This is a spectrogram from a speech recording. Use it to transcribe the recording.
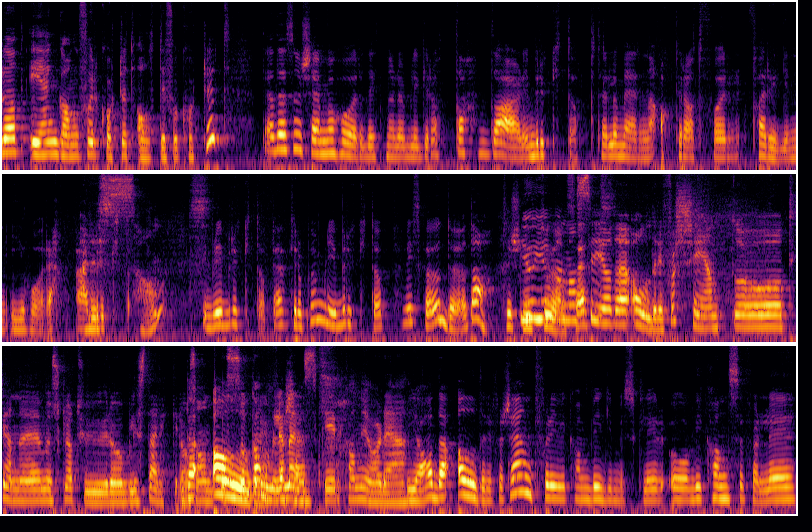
du at én gang forkortet alltid forkortet? Det er det som skjer med håret ditt når det blir grått. Da, da er de brukt opp, telomerene, akkurat for fargen i håret. Er det brukt opp. sant? De blir brukt opp, ja. Kroppen blir brukt opp. Vi skal jo dø, da. Til Jo, uansett. jo, men man sier jo det er aldri for sent å trene muskulatur og bli sterkere og sånn. Også gamle mennesker kan gjøre det. Ja, det er aldri for sent, fordi vi kan bygge muskler. Og vi kan selvfølgelig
